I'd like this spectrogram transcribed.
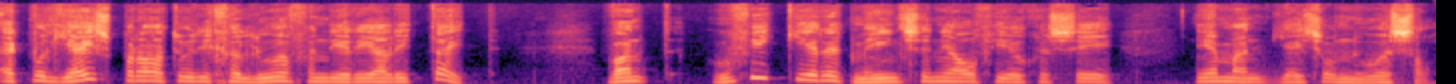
ek wil juis praat oor die geloof en die realiteit. Want hoeveel keer het mense nie al vir jou gesê, nee man, jy's onnosel.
